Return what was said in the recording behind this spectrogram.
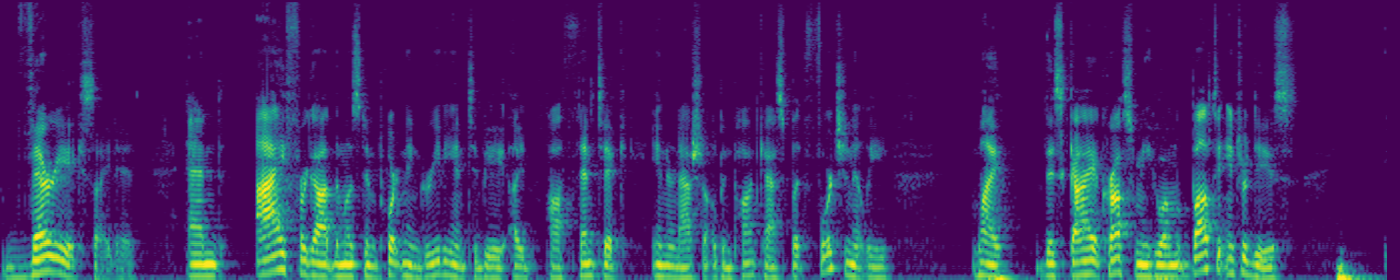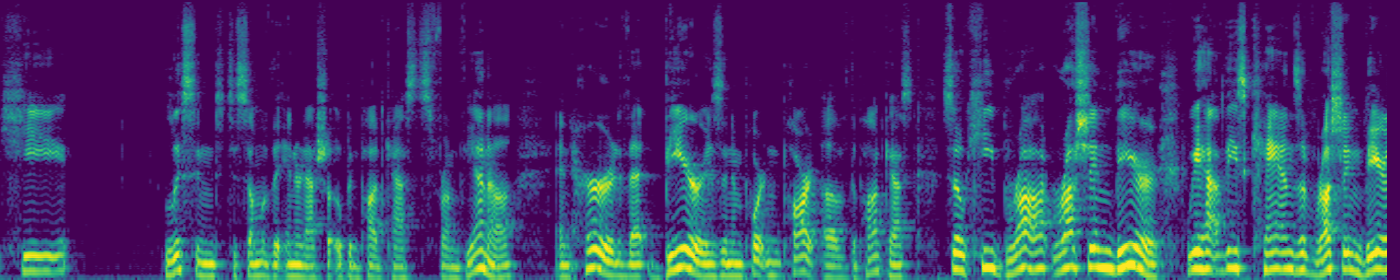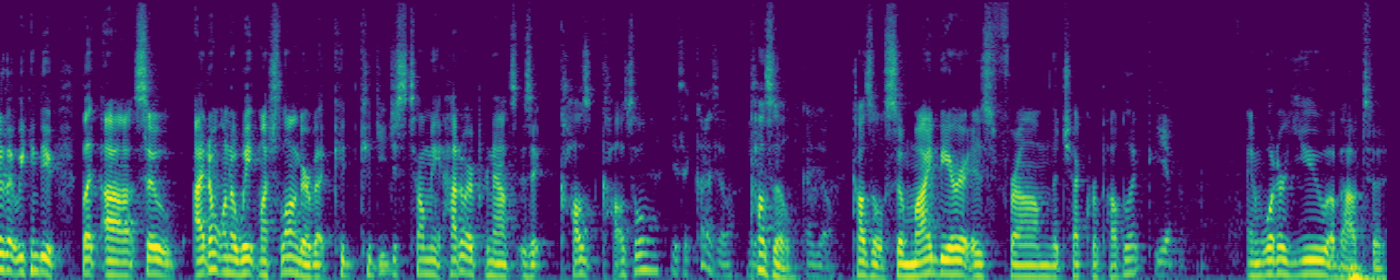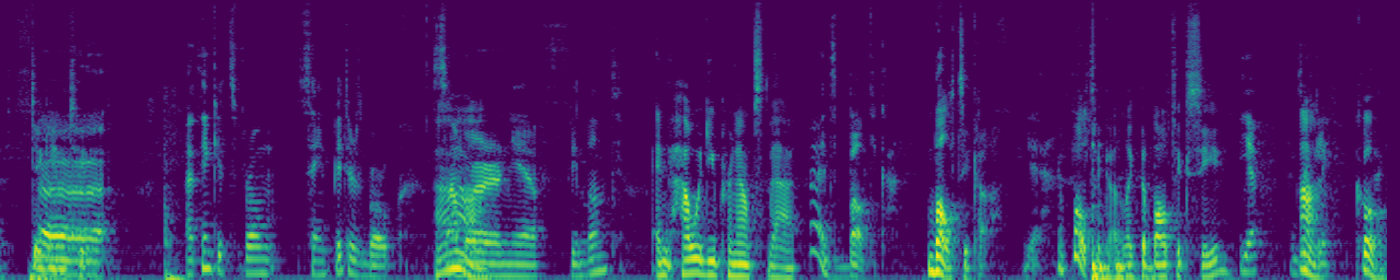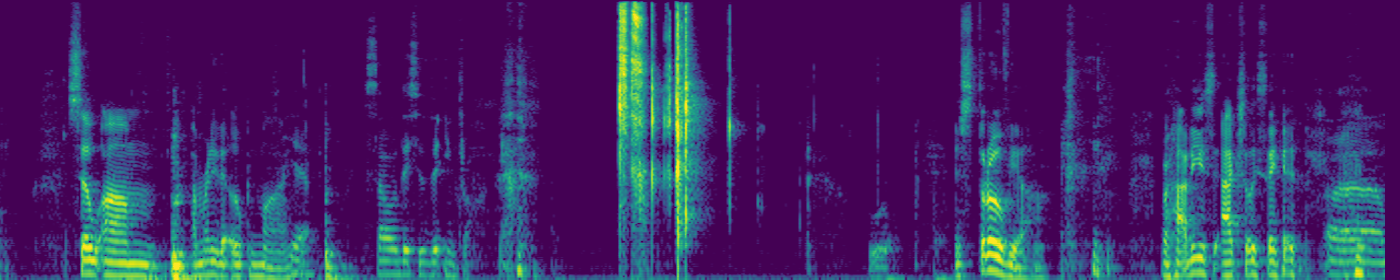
Very excited. And I forgot the most important ingredient to be an authentic International Open Podcast, but fortunately, my this guy across from me who I'm about to introduce, he listened to some of the International Open podcasts from Vienna and heard that beer is an important part of the podcast. So he brought Russian beer. We have these cans of Russian beer that we can do. But uh, so I don't want to wait much longer. But could could you just tell me how do I pronounce? Is it Koz- Kozel? It's a Kozel. Yeah. Kozel. Kozel. Kozel. So my beer is from the Czech Republic. Yep. And what are you about to dig into? Uh, I think it's from St. Petersburg, Ah. somewhere near Finland. And how would you pronounce that? Ah, it's Baltica. Baltica. Yeah. Baltica, like the Baltic Sea. Yep. Ah, Exactly. cool. Exactly. So um, I'm ready to open mine. Yeah. So this is the intro. Estrovia. or how do you actually say it? Um,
